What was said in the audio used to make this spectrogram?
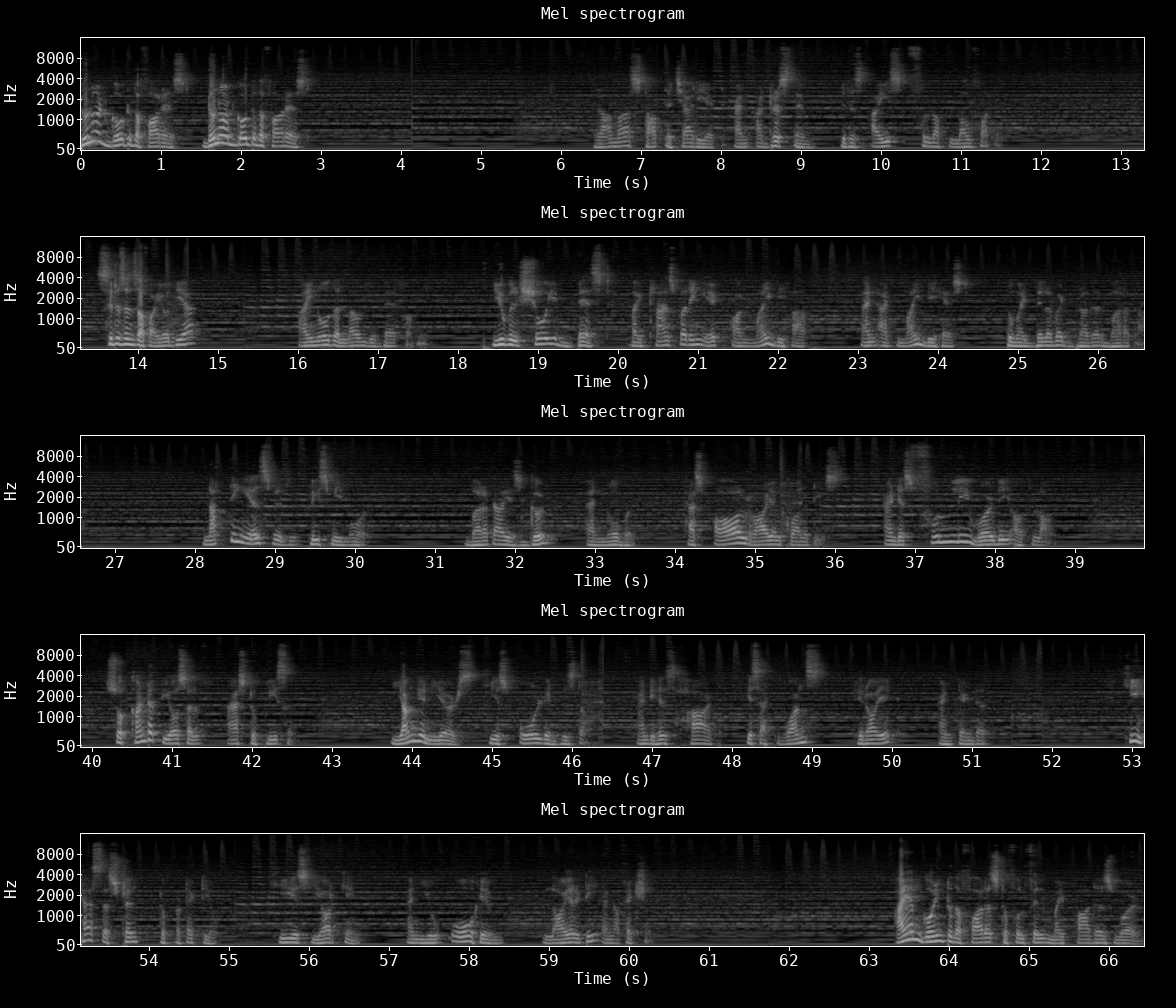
Do not go to the forest! Do not go to the forest! Rama stopped the chariot and addressed them with his eyes full of love for them. Citizens of Ayodhya, I know the love you bear for me. You will show it best by transferring it on my behalf and at my behest to my beloved brother Bharata. Nothing else will please me more. Bharata is good and noble, has all royal qualities, and is fully worthy of love. So conduct yourself as to please him. Young in years, he is old in wisdom, and his heart is at once heroic and tender. He has the strength to protect you. He is your king, and you owe him loyalty and affection. I am going to the forest to fulfill my father's word,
